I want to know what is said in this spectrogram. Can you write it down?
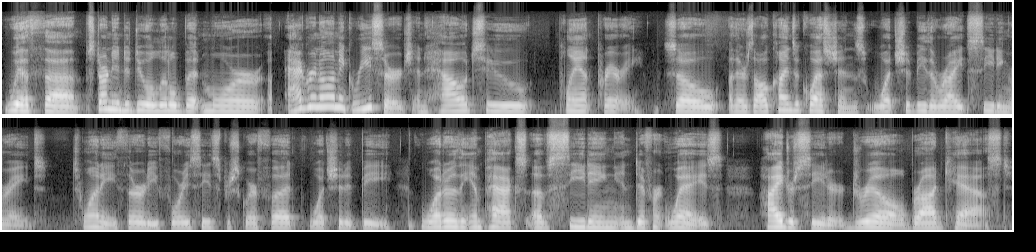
with uh, starting to do a little bit more agronomic research and how to plant prairie so there's all kinds of questions. What should be the right seeding rate? 20, 30, 40 seeds per square foot? What should it be? What are the impacts of seeding in different ways? Hydroseeder, drill, broadcast.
